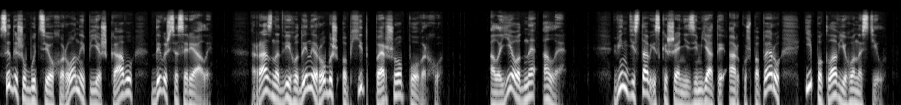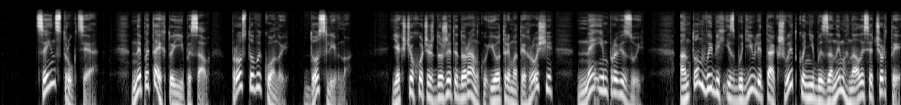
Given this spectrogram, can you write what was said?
Сидиш у будці охорони, п'єш каву, дивишся серіали. Раз на дві години робиш обхід першого поверху. Але є одне «але». Він дістав із кишені зім'ятий аркуш паперу і поклав його на стіл. Це інструкція. Не питай, хто її писав, просто виконуй, дослівно. Якщо хочеш дожити до ранку і отримати гроші, не імпровізуй. Антон вибіг із будівлі так швидко, ніби за ним гналися чорти.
